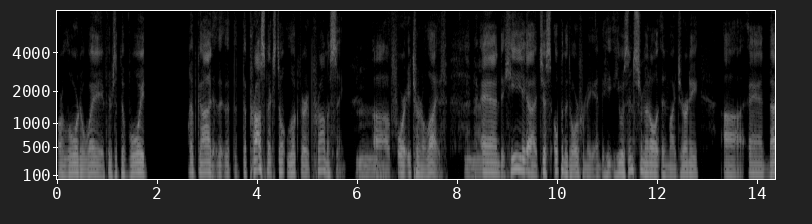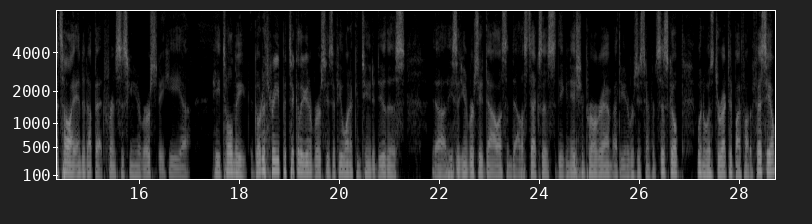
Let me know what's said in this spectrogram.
our Lord away, if there's a devoid of God, the, the, the prospects don't look very promising mm. uh, for eternal life. Amen. And he uh, just opened the door for me, and he he was instrumental in my journey. Uh, and that's how I ended up at Franciscan University. He uh, he told me go to three particular universities if you want to continue to do this uh, he said University of Dallas and Dallas, Texas, the Ignatian program at the University of San Francisco, when it was directed by Father Fessio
